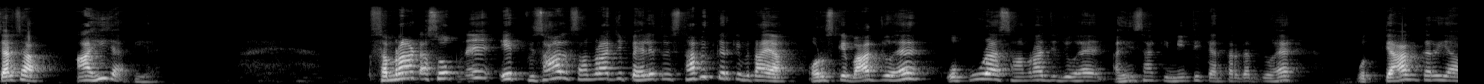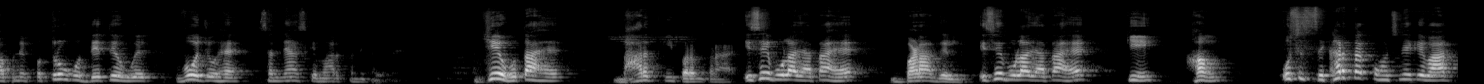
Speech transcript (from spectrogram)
चर्चा आ ही जाती है। सम्राट अशोक ने एक विशाल साम्राज्य पहले तो स्थापित करके बताया, और उसके बाद जो है, वो पूरा साम्राज्य जो है, अहिंसा की नीति के अंतर्गत जो है, वो त्याग कर या अपने पुत्रों को देते हुए वो जो है, संन्यास के मार्ग पर निकल गए। ये होता है भारत की परंपरा। इसे बोला जाता है बड़ा दिल इसे बोला जाता है कि हम उस शिखर तक पहुँचने के बाद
